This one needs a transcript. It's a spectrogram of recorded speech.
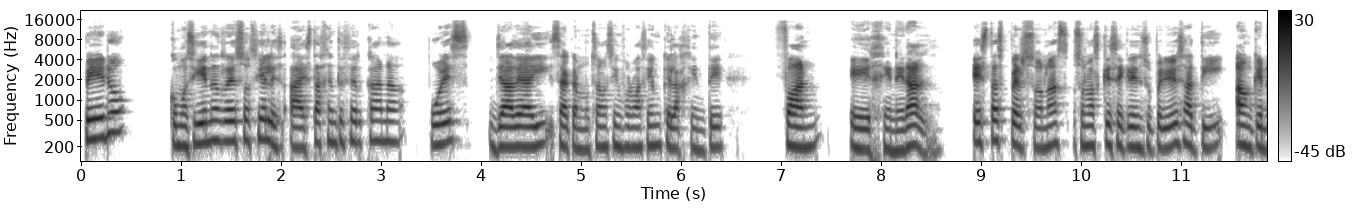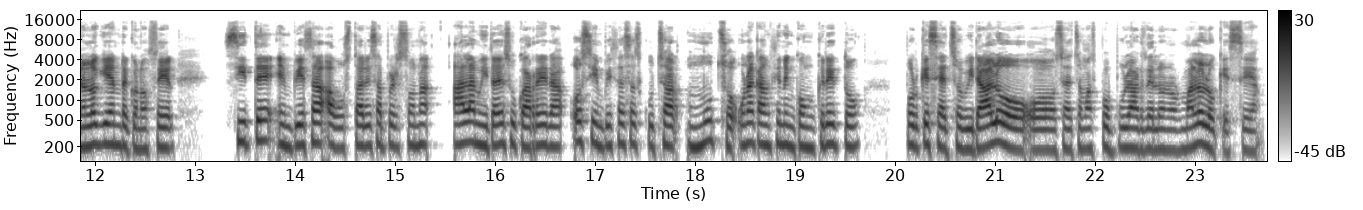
pero como siguen en redes sociales a esta gente cercana, pues ya de ahí sacan mucha más información que la gente fan eh, general. Estas personas son las que se creen superiores a ti, aunque no lo quieran reconocer, si te empieza a gustar esa persona a la mitad de su carrera o si empiezas a escuchar mucho una canción en concreto porque se ha hecho viral o, se ha hecho más popular de lo normal o lo que sea.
